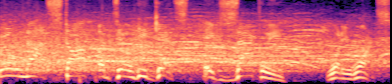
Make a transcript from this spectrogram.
will not stop until he gets exactly what he wants.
